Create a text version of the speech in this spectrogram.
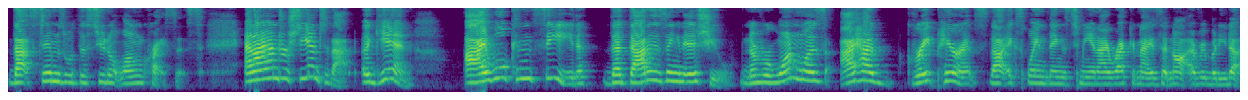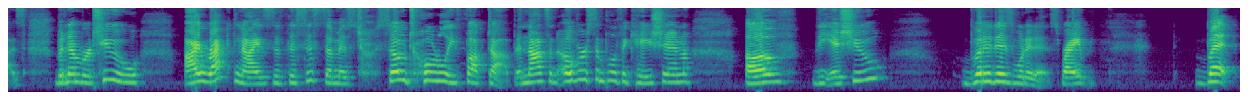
that stems with the student loan crisis. And I understand that. Again, I will concede that that is an issue. Number one was I had great parents that explained things to me, and I recognize that not everybody does. But number two, I recognize that the system is t- so totally fucked up, and that's an oversimplification of the issue, but it is what it is, right? But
